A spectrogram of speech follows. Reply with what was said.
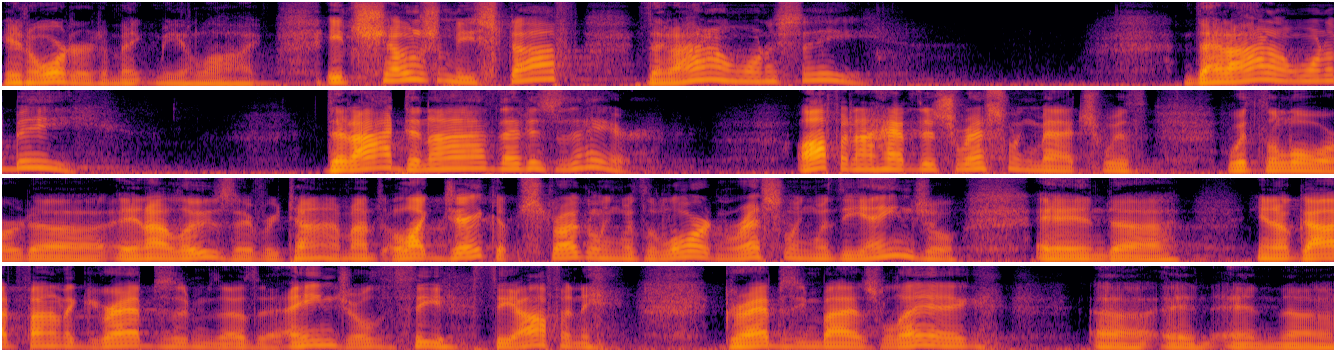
in order to make me alive. It shows me stuff that I don't want to see, that I don't want to be, that I deny that is there. Often I have this wrestling match with, with the Lord, uh, and I lose every time. I'm like Jacob, struggling with the Lord and wrestling with the angel. And, uh, you know, God finally grabs him, the, the angel, the, the theophany, grabs him by his leg uh, and, and uh,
